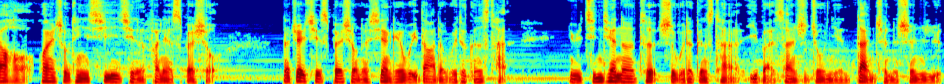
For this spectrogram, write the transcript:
大家好，欢迎收听新一期的饭店 Special。那这期 Special 呢，献给伟大的维特根斯坦，因为今天呢，这是维特根斯坦一百三十周年诞辰的生日。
